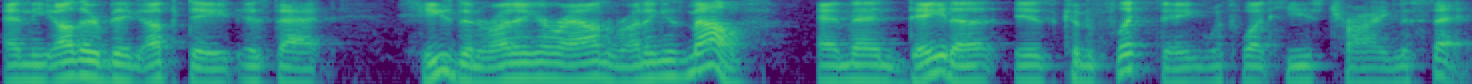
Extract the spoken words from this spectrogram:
And the other big update is that he's been running around running his mouth. And then data is conflicting with what he's trying to say.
